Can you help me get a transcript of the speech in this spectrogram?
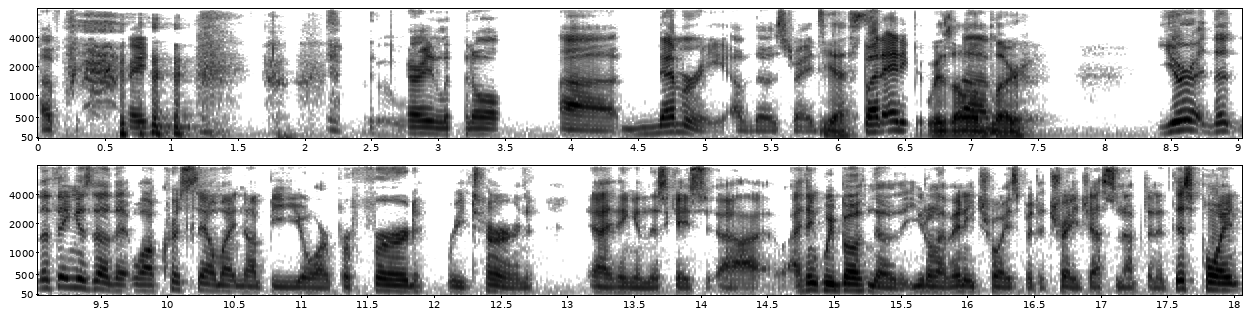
of trade very little uh, memory of those trades. yes, But anyway, it was all a um, blur. you're the the thing is though that while Chris Sale might not be your preferred return, I think in this case, uh, I think we both know that you don't have any choice but to trade Justin Upton at this point.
